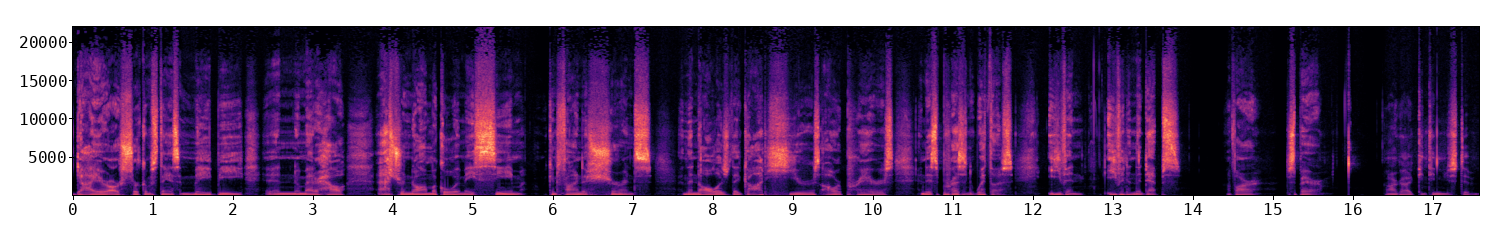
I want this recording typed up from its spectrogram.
dire our circumstance may be, and no matter how astronomical it may seem, we can find assurance in the knowledge that God hears our prayers and is present with us, even, even in the depths of our despair. Our God continues to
